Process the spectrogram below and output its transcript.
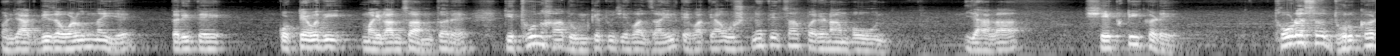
म्हणजे अगदी जवळून नाही आहे तरी ते कोट्यवधी मैलांचं अंतर आहे. तिथून हा धूमकेतू जेव्हा जाईल तेव्हा त्या उष्णतेचा परिणाम होऊन याला शेपटीकडे थोडंसं धुरकट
